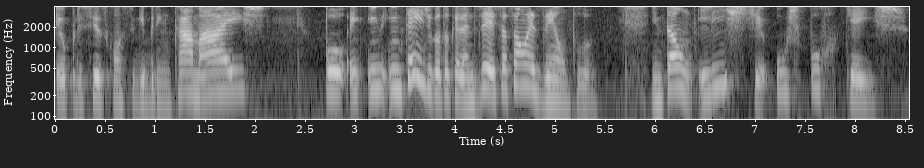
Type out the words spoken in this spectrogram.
eu preciso conseguir brincar mais. Por... Entende o que eu estou querendo dizer? Isso é só um exemplo. Então, liste os porquês,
